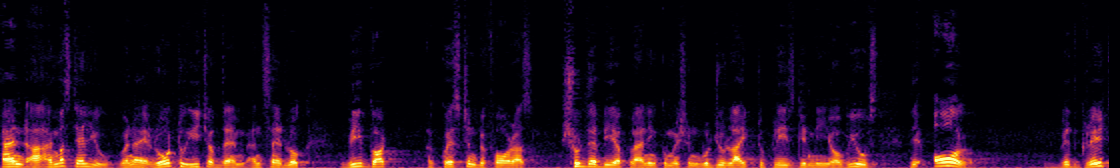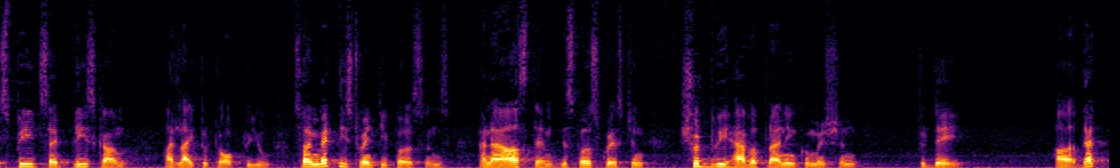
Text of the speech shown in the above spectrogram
And I must tell you, when I wrote to each of them and said, look, we've got a question before us, should there be a planning commission? Would you like to please give me your views? They all, with great speed, said, please come, I'd like to talk to you. So I met these 20 persons and I asked them this first question, should we have a planning commission today? Uh, that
